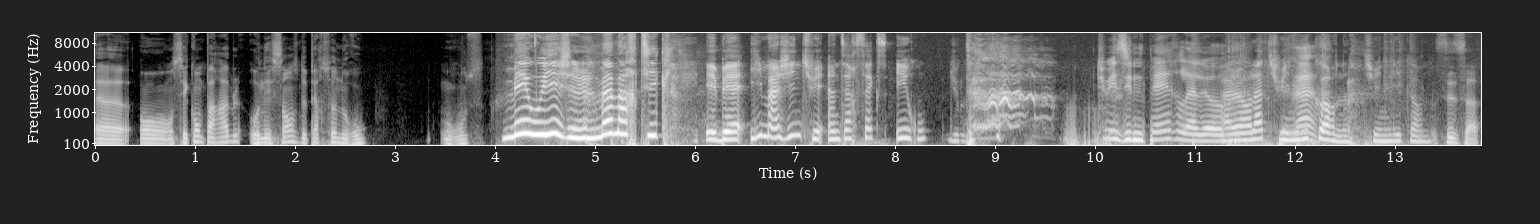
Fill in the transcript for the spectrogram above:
euh, on- c'est comparable aux naissances de personnes roux Mais oui, j'ai lu le même article. Eh bien, imagine, tu es intersexe et roux, du coup. Tu es une perle alors. Alors là, tu es une licorne. Tu es une licorne. C'est ça.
